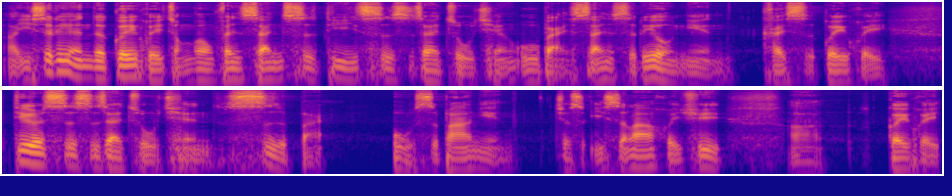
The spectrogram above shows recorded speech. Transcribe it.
啊，以色列人的归回总共分三次，第一次是在主前五百三十六年开始归回，第二次是在主前四百五十八年，就是以斯拉回去啊归回，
